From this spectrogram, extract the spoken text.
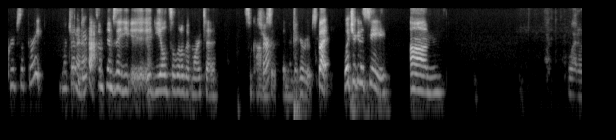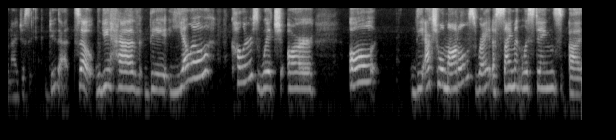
groups of three. Which I don't could do. Sometimes it, it yields a little bit more to some Sure. conversation in the bigger groups, but what you're gonna see, um, why don't I just do that? So you have the yellow colors, which are all the actual models, right? Assignment listings, uh,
